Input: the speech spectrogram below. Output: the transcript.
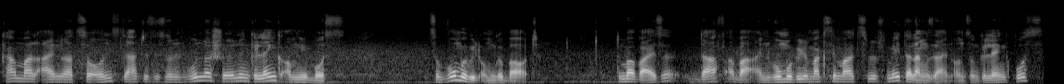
kam mal einer zu uns, der hatte sich so einen wunderschönen Gelenkomnibus zum Wohnmobil umgebaut. Dummerweise darf aber ein Wohnmobil maximal 12 Meter lang sein und so ein Gelenkbus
